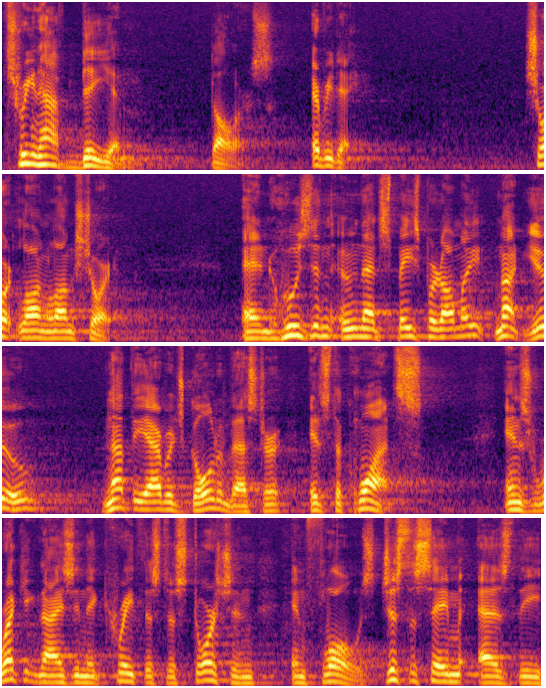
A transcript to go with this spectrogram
Three and a half billion dollars every day. Short, long, long, short. And who's in, in that space predominantly? Not you, not the average gold investor, it's the quants and it's recognizing they create this distortion in flows, just the same as the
